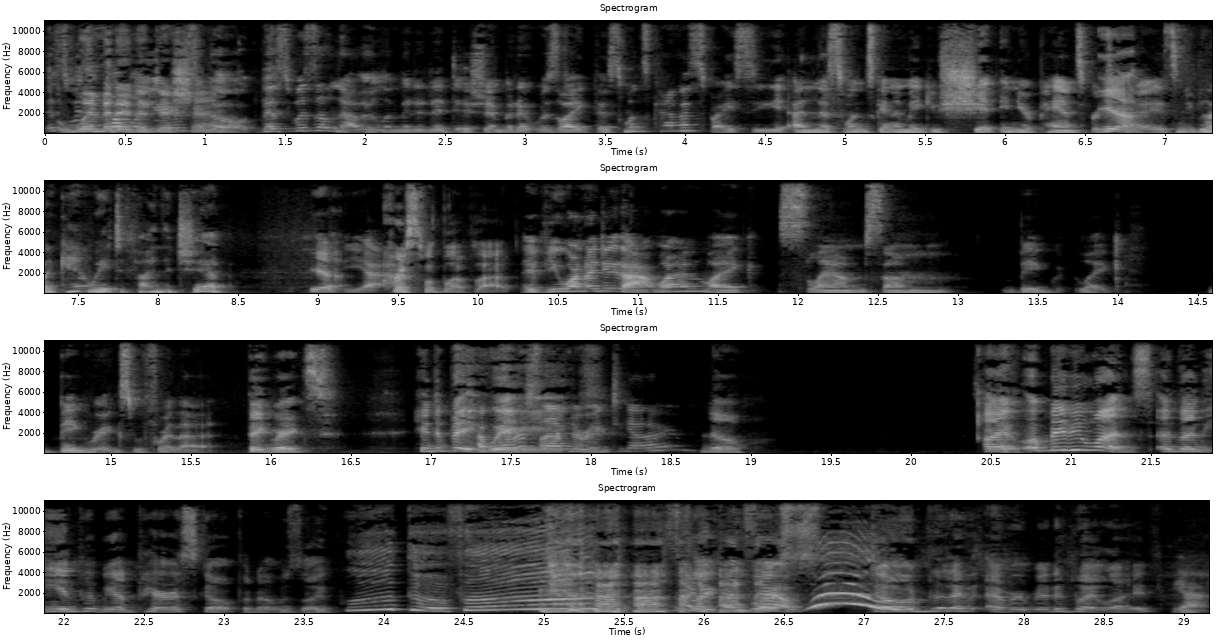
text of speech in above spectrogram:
This was limited a edition. Years ago. This was another limited edition, but it was like this one's kind of spicy, and this one's gonna make you shit in your pants for Yeah. two days, and you'd be like, can't wait to find the chip. Yeah. Yeah. Chris would love that. If you want to do that one, like slam some big like big rigs before that. Big rigs. Hit the big Have we ever slammed a rig together? No. I well, maybe once, and then Ian put me on Periscope, and I was like, "What the fuck?" It's like the most stoned that I've ever been in my life. Yeah.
